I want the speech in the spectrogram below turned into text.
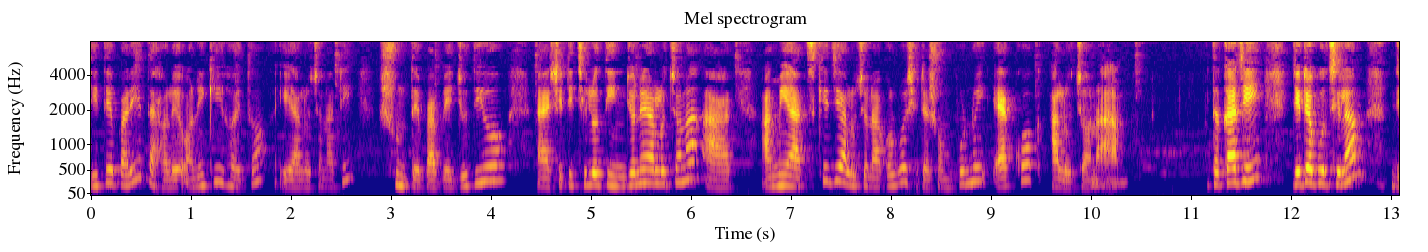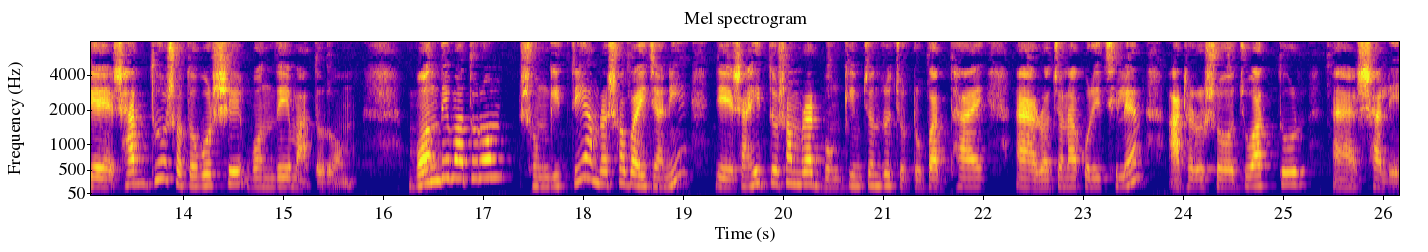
দিতে পারি, তাহলে অনেকেই হয়তো এই আলোচনাটি শুনতে পাবে। যদিও সেটি ছিল তিনজনের আলোচনা, আর আমি আজকে যে আলোচনা করব, সেটা সম্পূর্ণই একক আলোচনা। তো কাজেই যেটা বলছিলাম যে সাধ্য শতবর্ষে বন্দে মাতরম। বন্দে মাতরম সঙ্গীতটি আমরা সবাই জানি যে সাহিত্য সম্রাট বঙ্কিমচন্দ্র চট্টোপাধ্যায় রচনা করেছিলেন আঠারোশো চুয়াত্তর সালে।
